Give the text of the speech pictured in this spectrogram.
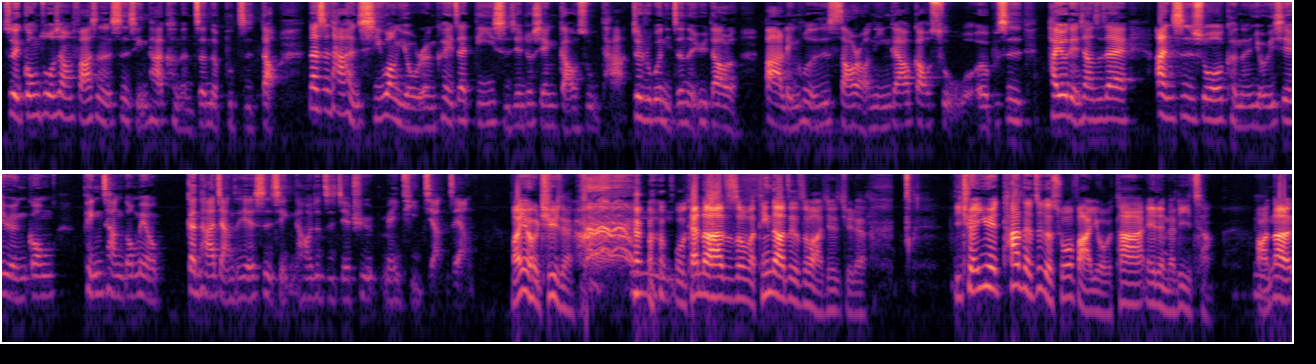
所以工作上发生的事情他可能真的不知道，但是他很希望有人可以在第一时间就先告诉他，就如果你真的遇到了霸凌或者是骚扰，你应该要告诉我，而不是他有点像是在暗示说，可能有一些员工平常都没有跟他讲这些事情，然后就直接去媒体讲这样。蛮有趣的，嗯、我看到他的说法，听到这个说法，就是觉得的确，因为他的这个说法有他 Allen 的立场啊。嗯、那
